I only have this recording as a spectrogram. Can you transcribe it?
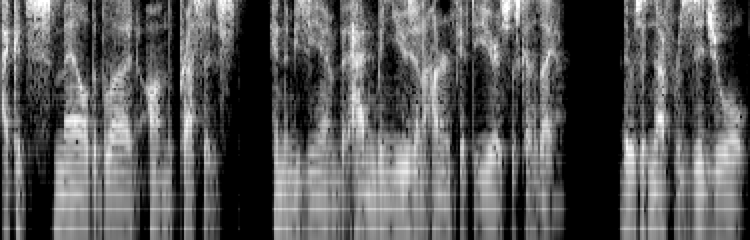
I could smell the blood on the presses in the museum that hadn't been used in 150 years, just because I there was enough residual,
